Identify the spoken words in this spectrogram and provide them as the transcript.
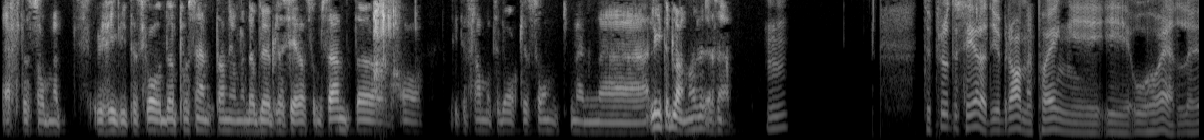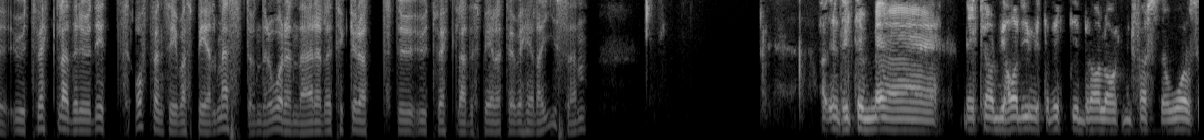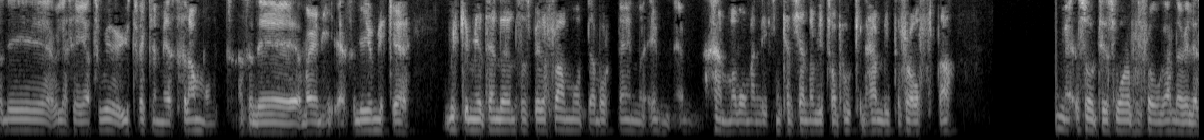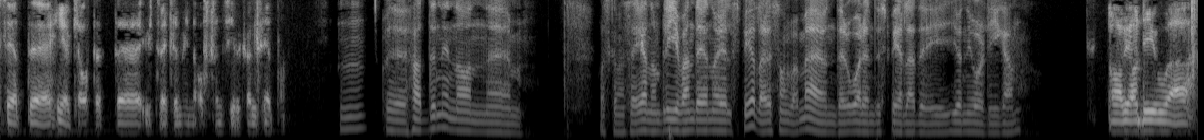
eftersom ett, vi fick lite skador på centern, ja men då blev jag placerad som center och lite fram och tillbaka och sånt. Men uh, lite blandat vill jag säga. Mm. Du producerade ju bra med poäng i, i OHL. Utvecklade du ditt offensiva spel mest under åren där eller tycker du att du utvecklade spelet över hela isen? Ja, Jag tyckte eh, det är klart vi hade ju ett riktigt bra lag mitt första år så det vill jag säga, jag tror jag utvecklade mest framåt. Alltså det var en, alltså det är ju mycket, mycket mer tendens att spela framåt där borta än, än, än hemma var man liksom kan känna att vi tar pucken hem lite för ofta. Men Så till svara på frågan, där vill jag säga att eh, helt klart att eh, utveckla mina offensiva kvaliteter. Mm. Eh, Hade ni någon, eh, vad ska man säga, någon blivande NHL-spelare som var med under åren du spelade i juniorligan? Ja, vi hade ju uh,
